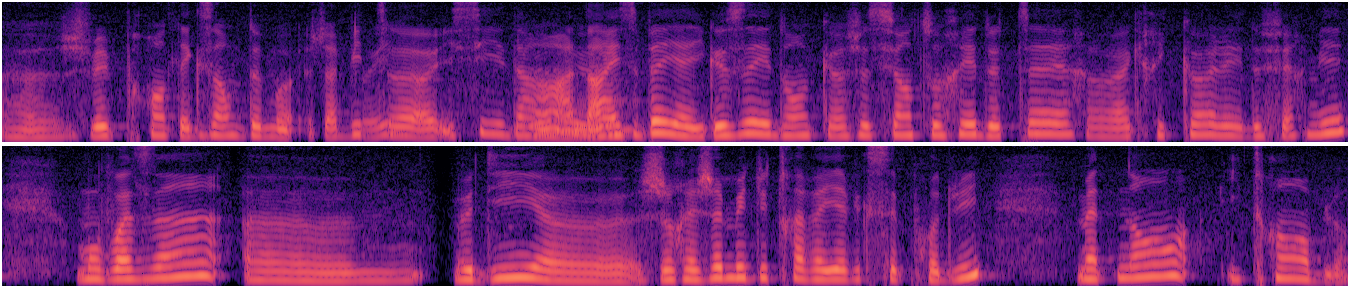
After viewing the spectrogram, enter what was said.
Euh, je vais prendre l'exemple de moi. J'habite euh, ici dans, dans Bay à Iguezé, donc euh, je suis entourée de terres agricoles et de fermiers. Mon voisin me dit j'aurais jamais dû travailler avec ces produits. Maintenant, il tremble.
